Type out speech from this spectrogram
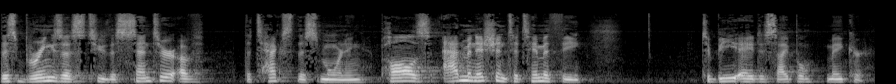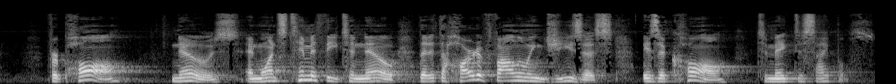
This brings us to the center of the text this morning Paul's admonition to Timothy to be a disciple maker. For Paul knows and wants Timothy to know that at the heart of following Jesus is a call to make disciples.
